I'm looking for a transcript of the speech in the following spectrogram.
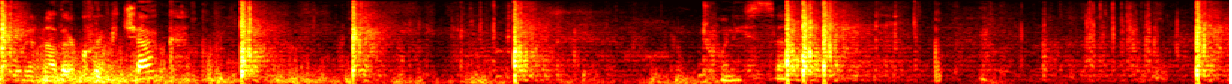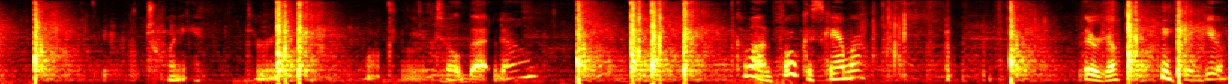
Get another quick check. 27. 23. Well, tilt that down. Come on, focus, camera. There we go. Thank you.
